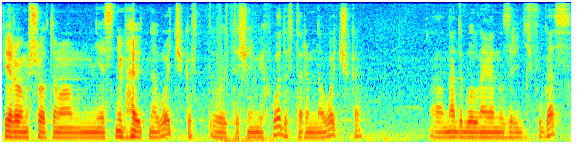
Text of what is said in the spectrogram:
Первым шотом мне снимают наводчиков, ой, точнее мехвода, вторым наводчика. А, надо было, наверное, зарядить фугас.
